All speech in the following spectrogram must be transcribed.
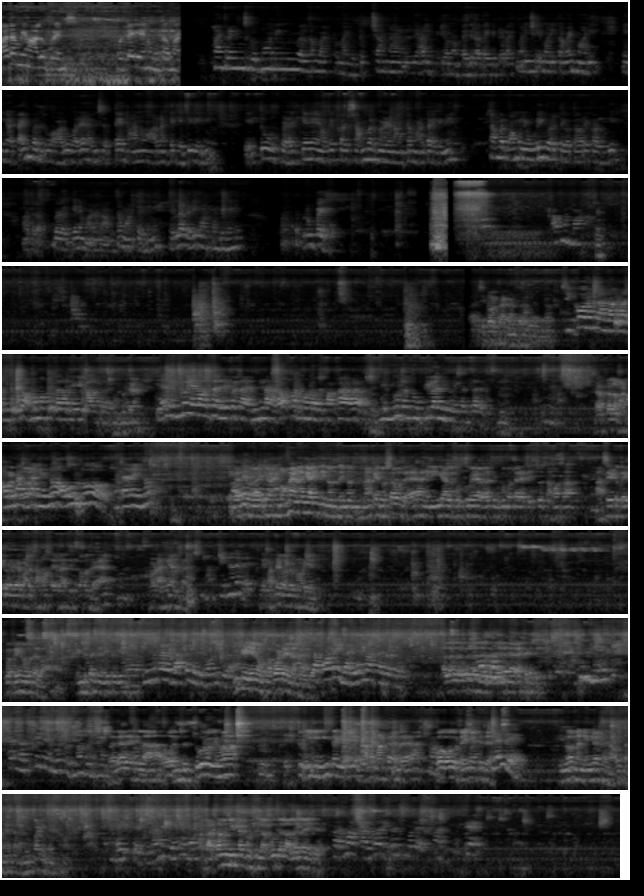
ಬಾದಾಮಿ ಹಾಲು ಫ್ರೆಂಡ್ಸ್ ಹೊಟ್ಟೆಗೆ ಏನು ಊಟ ಮಾಡಿ hi friends good morning welcome back to my YouTube channel ಯಾರಿಗೆ ವಿಡಿಯೋ ನೋಡ್ತಾ ಇದ್ದೀರಾ, ದಯವಿಟ್ಟು ಲೈಕ್ ಮಾಡಿ ಶೇರ್ ಮಾಡಿ ಕಮೆಂಟ್ ಮಾಡಿ. ಈಗ ಟೈಮ್ ಬಂದು ಆರೂವರೆ ಅನಿಸುತ್ತೆ. ನಾನು ಆರು ಗಂಟೆಗೆ ಎದ್ದಿದ್ದೀನಿ. ಎದ್ದು ಬೆಳಗ್ಗೆನೇ ಅವರೆಕಾಳು ಸಾಂಬಾರು ಮಾಡೋಣ ಅಂತ ಮಾಡ್ತಾ ಇದ್ದೀನಿ. ಸಾಂಬಾರು ಮಾಮೂಲಿ ಹುಳಿ ಬರುತ್ತೆ ಇವತ್ತು ಅವರೆಕಾಳು ಹುಳಿ? ಆ ಥರ ಬೆಳಗ್ಗೆನೇ ಮಾಡೋಣ ಅಂತ ಮಾಡ್ತಾ ಇದ್ದೀನಿ. ಎಲ್ಲ ರೆಡಿ ಮಾಡ್ಕೊಂಡಿದ್ದೀನಿ. ರುಬ್ಬೇಕು ಆಫ್ ಮಾಡ್ ಮಾ. ಚಿಕ್ಕವ್ರ ಅನ್ನಲ್ಲ ಇವ್ರು ಅಮ್ಮ ಮಕ್ಕಳ ಥರನೇ ಇಲ್ಲ ಅಂತಾರೆ ಮತ್ತೆ ಏನು ಇನ್ನೂ ಏನೋ ಅಂತ ಹೇಳ್ಕೊತಾ ನಿನ್ನ ಅಡಾಪ್ಟ್ ಮಾಡ್ಕೊಂಡು ಅವ್ರ ಪಕ್ಕ ನೀನು ಯೂಸಂತೂ ಹುಟ್ಟಿಲ್ಲ ನೀನು ಈಗ ಅಂತಾರೆ ಅವ್ರ ಮಾತ್ರ ಏನು ಅವರು ಅಂತಾರೆ ಏನು ಈಗ ಹಂಗೆ ಆಯ್ತು ಇನ್ನೊಂದು ಇನ್ನೊಂದು ನಾಲ್ಕೈದು ವರ್ಷ ಹೋದ್ರೆ ನೀನು ಹಿಂಗೆ ಅಲ್ಲಿ ಕುರ್ಕುರೆ ಅವೆಲ್ಲ ತಿನ್ಕೊಂಡು ಬರ್ತಾರೆ ಚಿಪ್ಸು ಸಮೋಸ ಆ ಸೇಟು ಕೈ ತೊಳೆದ್ರೆ ಮಾಡೋ ಸಮೋಸ ಎಲ್ಲ ತಿನ್ಕೊಂಡ್ರೆ ನೋಡಿ ಹಂಗೆ ಅಂತ ನೀವು ಮತ್ತೆ ಬಂದು ನೋಡಿ ಅಂತ ಇವಾಗ ಕೈ ನೋಡ್ಬೋದಲ್ವಾ ಇಂಟು ಸೈಡ್ ನೀಟಾಗಿ ಈಗ ಏನು ಸಪೋರ್ಟ್ ಇಲ್ಲ ಏನು ಅಲ್ಲ ಅಲ್ಲ, ಅಲ್ಲ, ಒಂದು ಚೂರು ವಿಮ ಎಷ್ಟು ನೀಟಾಗಿ ನಾನೇ ಮಾಡ್ತಾ ಇದ್ರೆ ಹೋಗಿ ಹೋಗು ಟೈಮ್ ಆಯ್ತಿದೆ. ಹೇಳಿ ನಾನು ಹೇಳ್ತೇನೆ ಅವ್ರು ತಾನೇ ಕಸನೂ ನೀಟಾಗಿ ಕೊಡ್ಸಿಲ್ಲ ಕೂದೆಲ್ಲ ಅಲ್ಲೇ ಇದೆ.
